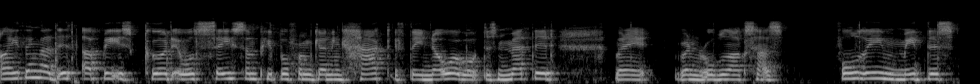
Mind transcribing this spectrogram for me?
I think that this update is good. It will save some people from getting hacked if they know about this method when it when Roblox has fully made this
